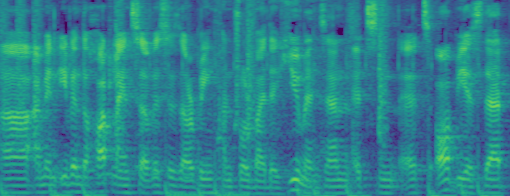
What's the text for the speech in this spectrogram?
uh, I mean even the hotline services are being controlled by the humans and it's it's obvious that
